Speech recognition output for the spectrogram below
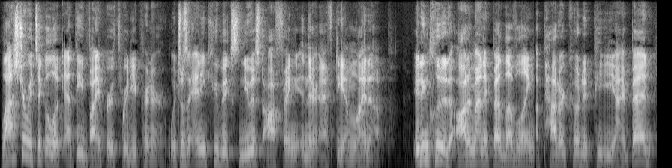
Last year we took a look at the Vyper 3D printer, which was Anycubic's newest offering in their FDM lineup. It included automatic bed leveling, a powder-coated PEI bed,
